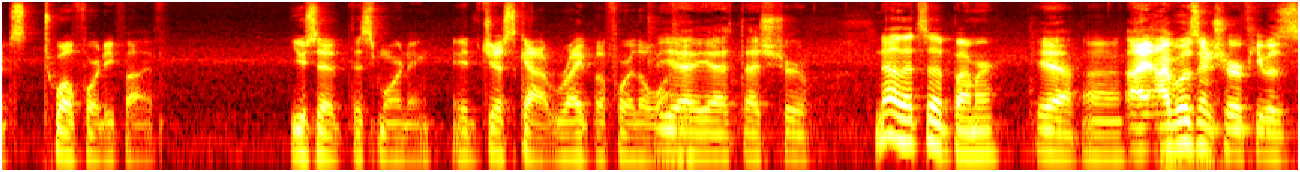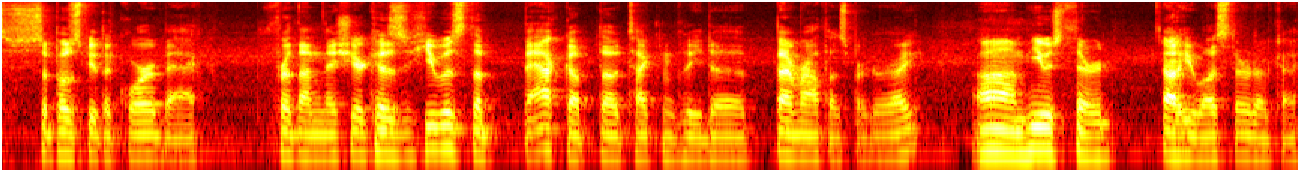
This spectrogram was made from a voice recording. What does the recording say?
it's twelve forty-five. You said this morning. It just got right before the wire. Yeah, yeah, that's true. No, that's a bummer. Yeah, Uh, I, I wasn't sure if he was supposed to be the quarterback for them this year because he was the backup though technically to Ben Roethlisberger, right? Um, he was third. Oh, he was third. Okay.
